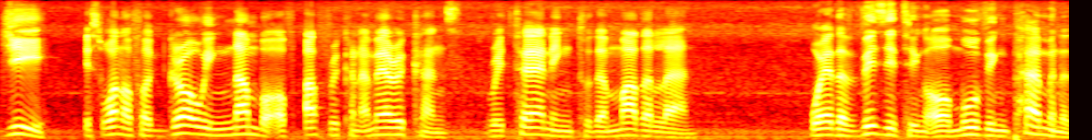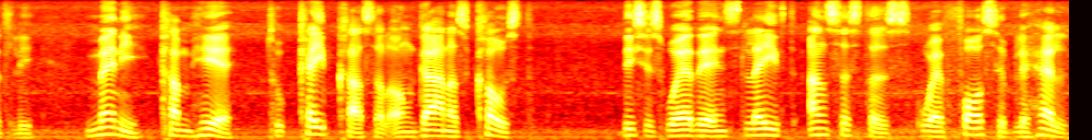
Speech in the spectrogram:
G is one of a growing number of African Americans returning to the motherland. Whether visiting or moving permanently, many come here to Cape Castle on Ghana's coast. This is where their enslaved ancestors were forcibly held.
